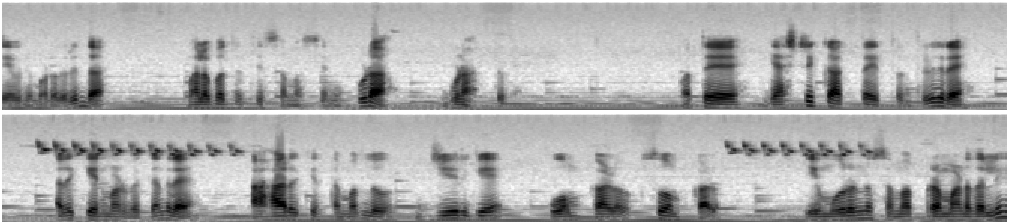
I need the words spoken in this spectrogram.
ಸೇವನೆ ಮಾಡೋದ್ರಿಂದ ಮಲಬದ್ಧತೆ ಸಮಸ್ಯೆನೂ ಕೂಡ ಗುಣ ಆಗ್ತದೆ. ಮತ್ತು ಗ್ಯಾಸ್ಟ್ರಿಕ್ ಆಗ್ತಾ ಇತ್ತು ಅಂತ ಹೇಳಿದ್ರೆ ಅದಕ್ಕೆ ಏನು ಮಾಡಬೇಕಂದ್ರೆ ಆಹಾರಕ್ಕಿಂತ ಮೊದಲು ಜೀರಿಗೆ, ಓಂಕಾಳು ಸೋಂಪು ಈ ಮೂರನ್ನು ಸಮ ಪ್ರಮಾಣದಲ್ಲಿ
